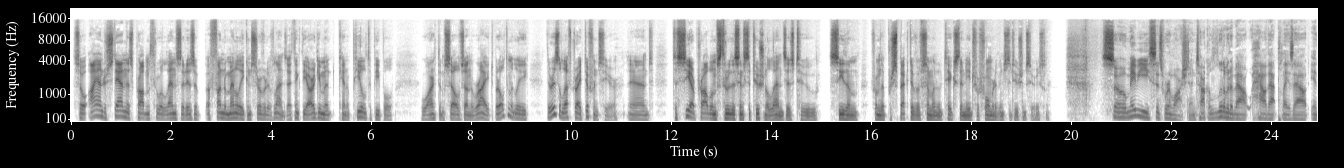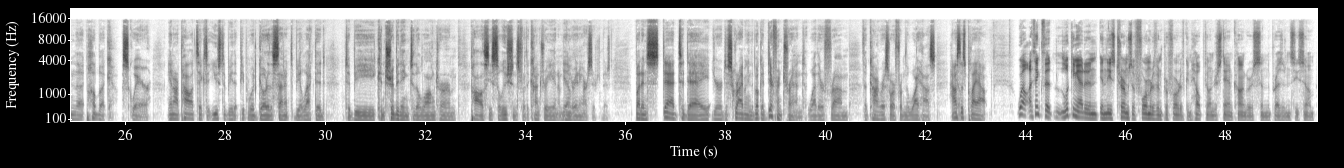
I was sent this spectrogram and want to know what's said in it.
So I understand this problem through a lens that is a, a fundamentally conservative lens. I think the argument can appeal to people who aren't themselves on the right, but ultimately, there is a left right difference here. And to see our problems through this institutional lens is to see them from the perspective of someone who takes the need for formative institutions seriously. So, maybe since we're in Washington, talk a little bit about how that plays out in the public square. In our politics, it used to be that people would go to the Senate to be elected to be contributing to the long term policy solutions for the country and ameliorating yeah. our circumstances. But instead, today, you're describing in the book a different trend, whether from the Congress or from the White House. How's this play out? Well, I think that looking at it in, in these terms of formative and performative can help to understand Congress and the presidency some.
